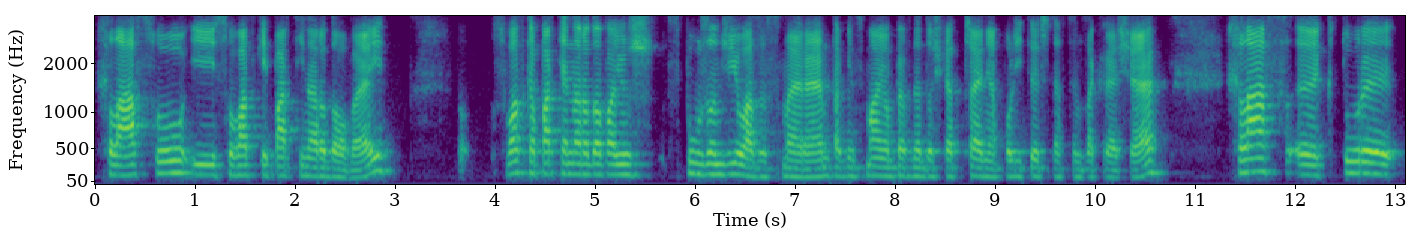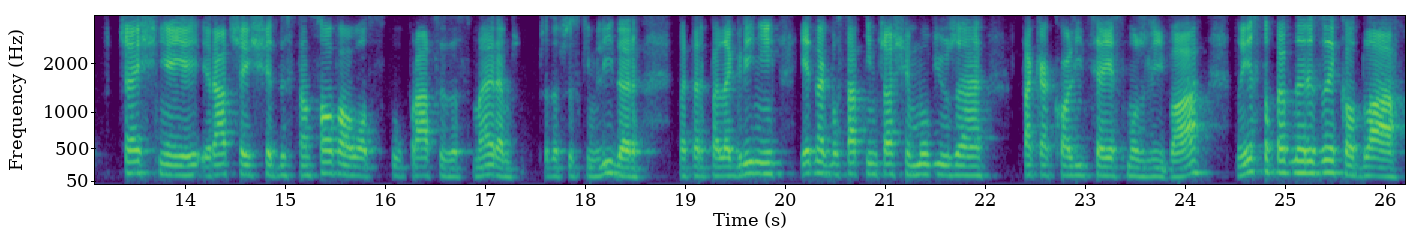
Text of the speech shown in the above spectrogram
Chlasu i Słowackiej Partii Narodowej. Słowacka Partia Narodowa już współrządziła ze Smerem, tak więc mają pewne doświadczenia polityczne w tym zakresie. Chlas, y, który wcześniej raczej się dystansował od współpracy ze Smerem, przede wszystkim lider Peter Pellegrini, jednak w ostatnim czasie mówił, że taka koalicja jest możliwa. No jest to pewne ryzyko dla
